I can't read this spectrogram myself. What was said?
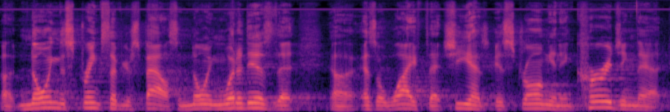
Uh, knowing the strengths of your spouse and knowing what it is that, uh, as a wife, that she has, is strong in encouraging that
